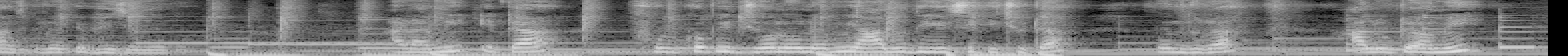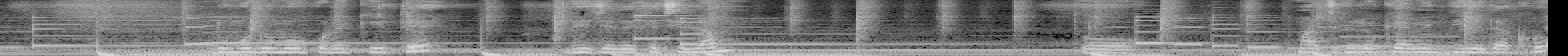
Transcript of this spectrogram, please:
মাছগুলোকে ভেজে নেব। আর আমি এটা ফুলকপির ঝোল হলে আমি আলু দিয়েছি কিছুটা। বন্ধুরা আলুটা আমি ডুমো ডুমো করে কেটে ভেজে রেখেছিলাম। তো মাছগুলোকে আমি দিয়ে দেখো।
